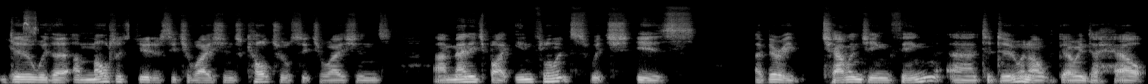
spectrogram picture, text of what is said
yes. deal with a, a, multitude of situations, cultural situations, uh, managed by influence, which is a very challenging thing uh, to do, and I'll go into how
